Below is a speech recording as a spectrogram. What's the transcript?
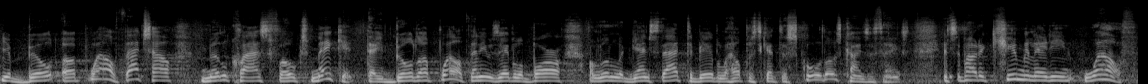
You build up wealth. That's how middle class folks make it. They build up wealth. Then he was able to borrow a little against that to be able to help us get to school, those kinds of things. It's about accumulating wealth.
